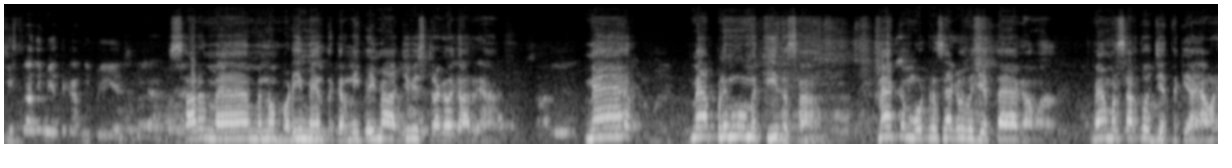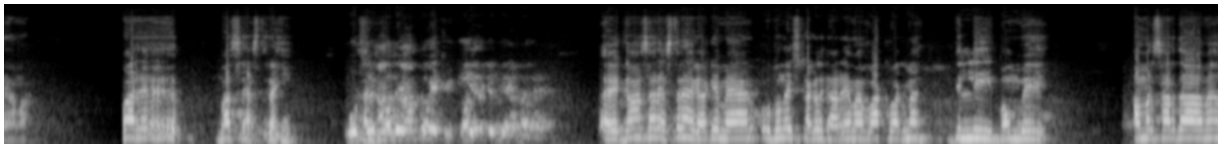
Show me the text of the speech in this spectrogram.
ਕਿਸ ਤਰ੍ਹਾਂ ਦੀ ਮਿਹਨਤ ਕਰਨੀ ਪਈ ਹੈ ਸਰ ਮੈਂ ਮੈਨੂੰ ਬੜੀ ਮਿਹਨਤ ਕਰਨੀ ਪਈ। ਮੈਂ ਅੱਜ ਵੀ ਸਟਰਗਲ ਕਰ ਰਿਹਾ। ਮੈਂ ਮੈਂ ਆਪਣੇ ਮੂੰਹੋਂ ਮੈਂ ਕੀ ਦੱਸਾਂ? ਮੈਂ ਇੱਕ ਮੋਟਰਸਾਈਕਲ ਵਿਜੇਤਾ ਹੈਗਾ ਵਾਂ। ਮੈਂ ਅੰਮ੍ਰਿਤਸਰ ਤੋਂ ਜਿੱਤ ਕੇ ਆਇਆ ਹੋਇਆ ਵਾਂ। ਪਰ ਬਸ ਇਸ ਤਰ੍ਹਾਂ ਹੀ। ਇਹ ਗਾਂ ਸਰ ਇਸ ਤਰ੍ਹਾਂ ਹੈਗਾ ਕਿ ਮੈਂ ਉਦੋਂ ਦਾ ਸਟਰਗਲ ਕਰ ਰਿਹਾ, ਮੈਂ ਵੱਖ-ਵੱਖ ਮੈਂ ਦਿੱਲੀ, ਬੰਬੇ, ਅੰਮ੍ਰਿਤਸਰ ਦਾ ਮੈਂ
